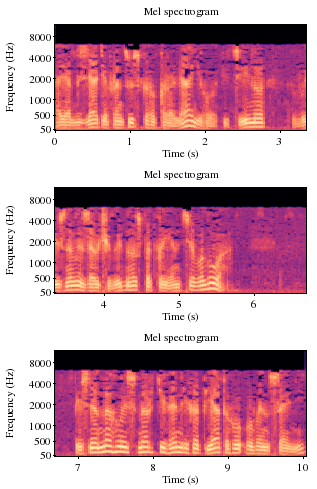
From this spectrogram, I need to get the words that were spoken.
а як зятя французького короля його офіційно визнали за очевидного спадкоємця Валуа. Після наглої смерті Генріха V у Венсені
